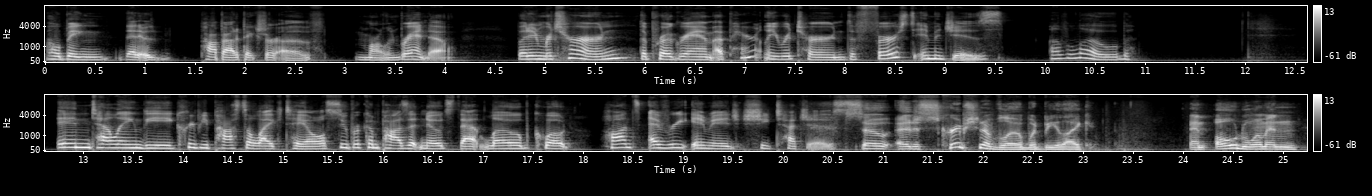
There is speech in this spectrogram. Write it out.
hoping that it would pop out a picture of Marlon Brando. But in return, the program apparently returned the first images of Loab. In telling the creepypasta like tale, Super Composite notes that Loab, quote, haunts every image she touches. So a description of Loab would be like an old woman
